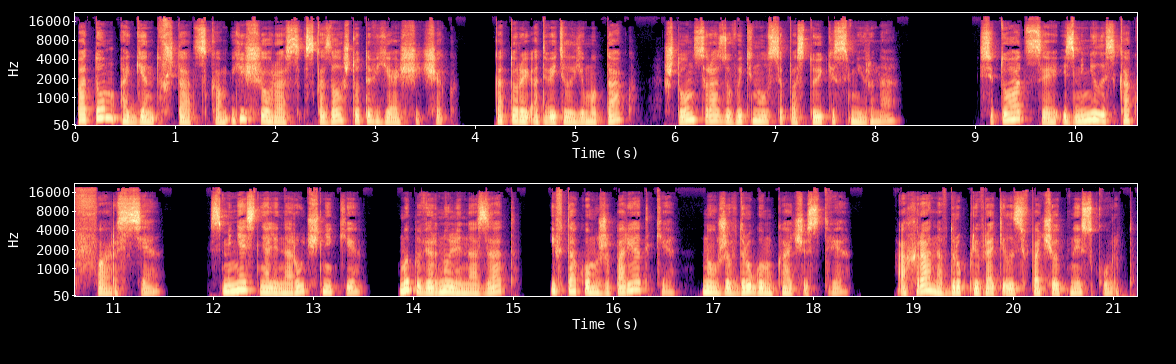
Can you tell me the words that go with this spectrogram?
Потом агент в штатском еще раз сказал что-то в ящичек, который ответил ему так, что он сразу вытянулся по стойке смирно. Ситуация изменилась как в фарсе. С меня сняли наручники, мы повернули назад, и в таком же порядке, но уже в другом качестве. Охрана вдруг превратилась в почетный эскорт.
